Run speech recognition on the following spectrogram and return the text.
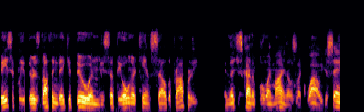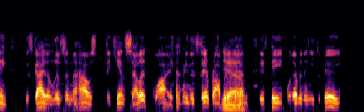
basically there's nothing they could do, and they said the owner can't sell the property and that just kind of blew my mind. I was like, wow, you're saying this guy that lives in the house, they can't sell it? Why? I mean, it's their property. Yeah. They they've paid whatever they need to pay,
